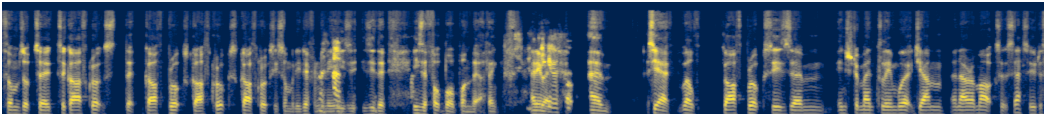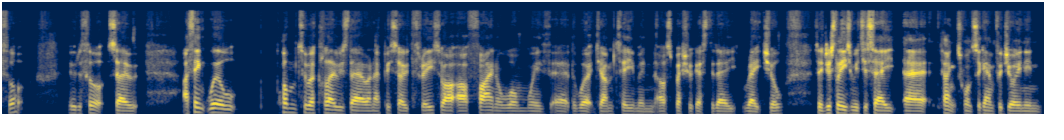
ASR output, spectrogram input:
Thumbs up to, to Garth Crooks. Garth Brooks, Garth Crooks. Garth Crooks is somebody different. And he's he's the he's a football pundit, I think. Anyway, um, so yeah, well, Garth Brooks is um, instrumental in WorkJam and Aramark success. Who'd have thought? Who'd have thought? So, I think we'll come to a close there on episode three. So our, our final one with uh, the WorkJam team and our special guest today, Rachel. So it just leaves me to say uh, thanks once again for joining,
